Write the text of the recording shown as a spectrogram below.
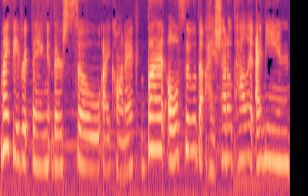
my favorite thing. They're so iconic, but also the eyeshadow palette. I mean,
